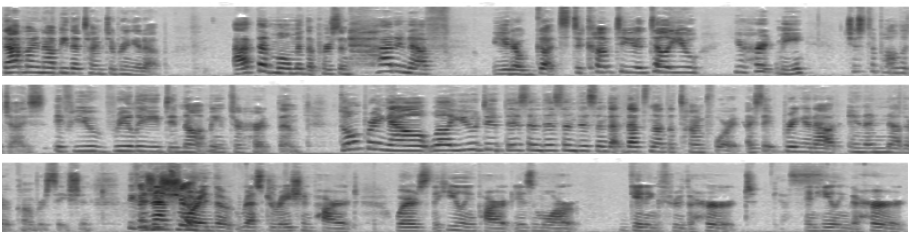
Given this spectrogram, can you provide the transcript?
that might not be the time to bring it up. At that moment, the person had enough, you know, guts to come to you and tell you, you hurt me. Just apologize if you really did not mean to hurt them. Don't bring out, well, you did this and this and this and that. That's not the time for it. I say bring it out in another conversation. Because and that's more in the restoration part, whereas the healing part is more getting through the hurt yes. and healing the hurt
